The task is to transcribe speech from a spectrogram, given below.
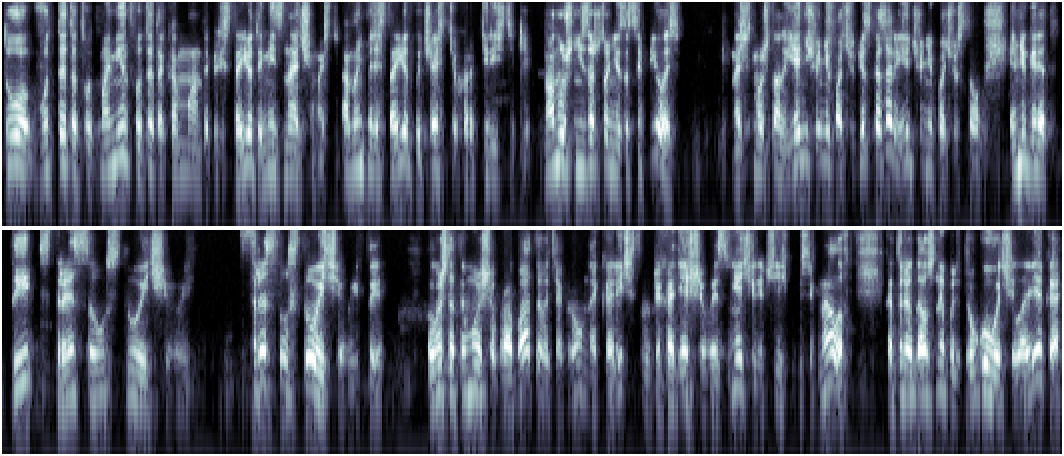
то вот этот вот момент, вот эта команда перестает иметь значимость. Она перестает быть частью характеристики. Но оно уже ни за что не зацепилось, значит, может, она, я ничего не почувствовал. Мне сказали, я ничего не почувствовал. И мне говорят, ты стрессоустойчивый стрессоустойчивый ты. Потому что ты можешь обрабатывать огромное количество приходящего извне через психику сигналов, которые должны были другого человека,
